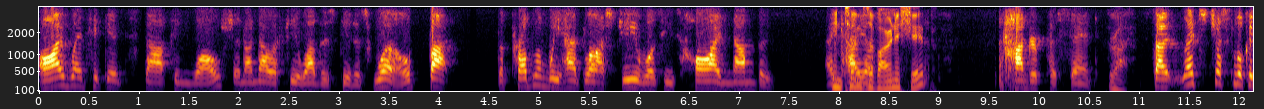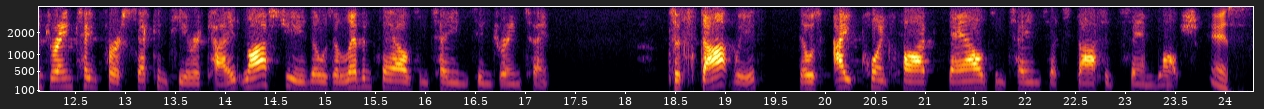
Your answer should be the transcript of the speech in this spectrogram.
I went against starting Walsh, and I know a few others did as well. But the problem we had last year was his high numbers. In terms of ownership. 100%. Right. So let's just look at Dream Team for a second here, okay? Last year there was 11,000 teams in Dream Team. To start with, there was 8.5 thousand teams that started Sam Walsh. Yes.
